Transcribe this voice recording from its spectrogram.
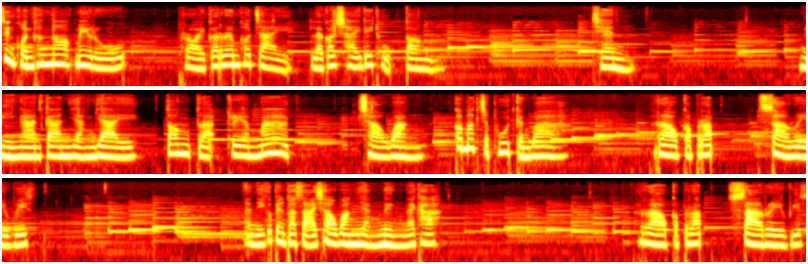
ซึ่งคนข้างนอกไม่รู้ พลอยก็เริ่มเข้าใจแล้วก็ใช้ได้ถูกต้อง เช่น มีงานการอย่างใหญ่ต้องตระเตรียมมาก ชาววังก็มักจะพูดกันว่า เรากับรับซาเรวิส อันนี้ก็เป็นภาษาชาววังอย่างหนึ่งนะคะ ราวกับรับซาเรวิส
